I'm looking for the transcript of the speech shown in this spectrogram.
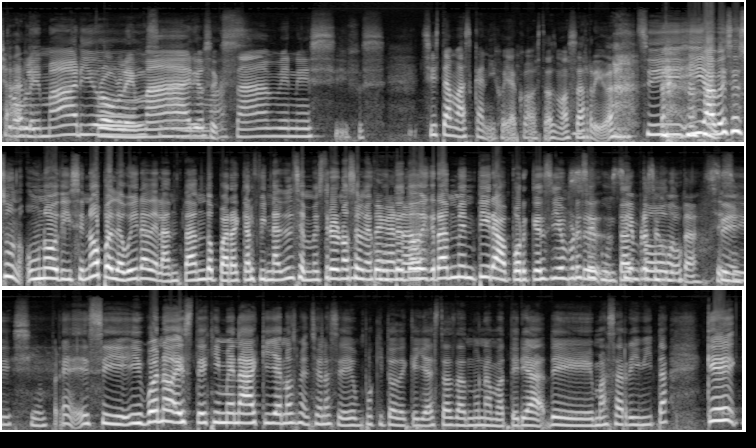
problemarios. Problemarios, exámenes, y pues sí está más canijo ya cuando estás más arriba. Sí, y a veces uno dice, no, pues le voy a ir adelantando para que al final del semestre no se me junte todo. Y gran mentira, porque siempre se, junta Siempre se junta, sí. siempre. Eh, eh, sí, y bueno, este Jimena, aquí ya nos mencionas un poquito de que ya estás dando una materia de más arribita. ¿Qué,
